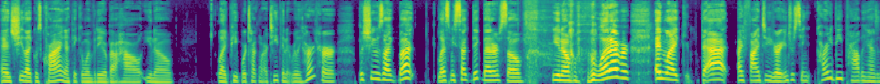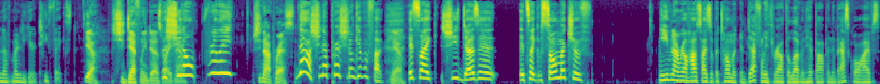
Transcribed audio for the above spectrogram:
And she like was crying, I think, in one video about how you know like people were talking about her teeth and it really hurt her. But she was like, but lets me suck dick better. So, you know, whatever. And like that I find to be very interesting. Cardi B probably has enough money to get her teeth fixed. Yeah. She definitely does But right she now. don't really She's not pressed. no, she's not pressed. She don't give a fuck. Yeah. It's like she doesn't it's like so much of even on Real Housewives of Potomac and definitely throughout the Love and Hip Hop and the Basketball Wives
